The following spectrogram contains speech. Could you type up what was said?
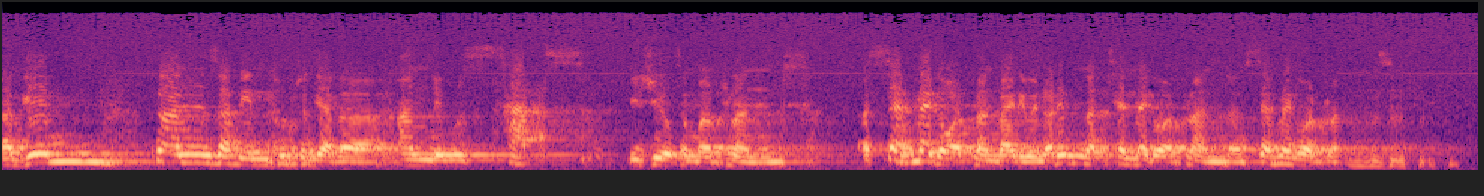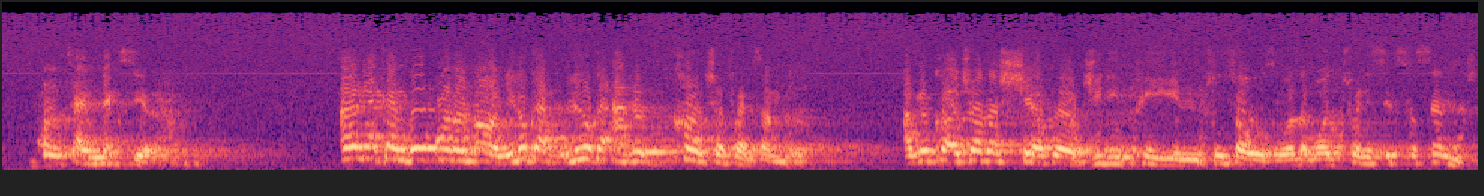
again, plans have been put together and they will start the geothermal plant a 7 megawatt plant, by the way, not even a 10 megawatt plant, a 7 megawatt plant. sometime next year. And I can go on and on. You look at you look at agriculture, for example. Agriculture as a share of our GDP in 2000 was about 26%.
